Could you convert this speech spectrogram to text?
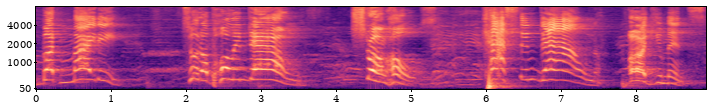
but mighty to the pulling down strongholds, casting down arguments,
